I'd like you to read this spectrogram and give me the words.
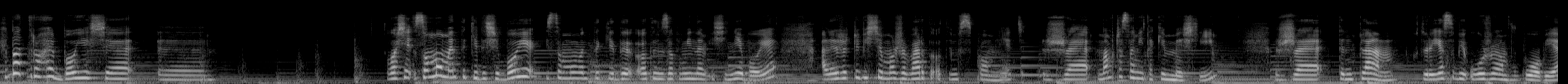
Chyba trochę boję się. E, właśnie są momenty, kiedy się boję, i są momenty, kiedy o tym zapominam i się nie boję, ale rzeczywiście może warto o tym wspomnieć, że mam czasami takie myśli, że ten plan, który ja sobie ułożyłam w głowie,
